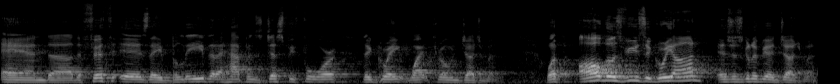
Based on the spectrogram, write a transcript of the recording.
And uh, the fifth is they believe that it happens just before the great white throne judgment. What all those views agree on is there's going to be a judgment.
